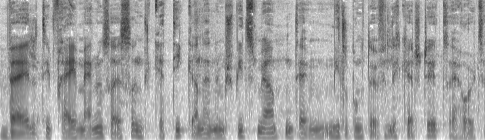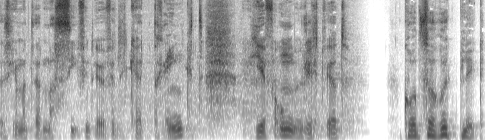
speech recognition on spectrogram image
Weil die freie Meinungsäußerung, die Kritik an einem Spitzenbeamten, der im Mittelpunkt der Öffentlichkeit steht, Herr Holz als jemand, der massiv in die Öffentlichkeit drängt, hier verunmöglicht wird. Kurzer Rückblick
